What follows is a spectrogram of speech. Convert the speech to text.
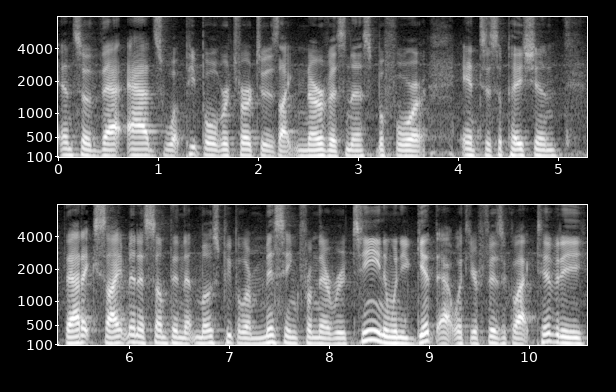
And so that adds what people refer to as like nervousness before anticipation. That excitement is something that most people are missing from their routine. And when you get that with your physical activity,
